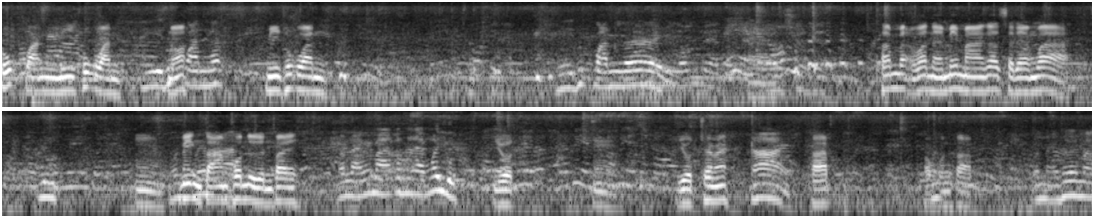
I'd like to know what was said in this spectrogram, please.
ทุกวันมีทุกวันมีทุกเนาะวันครับมีทุกวันมีทุกวันเลยเออถ้าวันไหนไม่มาก็แสดงว่าหยุดอืมวิ่งตามคนอื่นไปวันไหนไม่มาก็แสดงว่าหยุดหยุด อืมหยุดใช่ไหมใช่ครับ ขอบคุณครับ วันไหนถ้าไม่มา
